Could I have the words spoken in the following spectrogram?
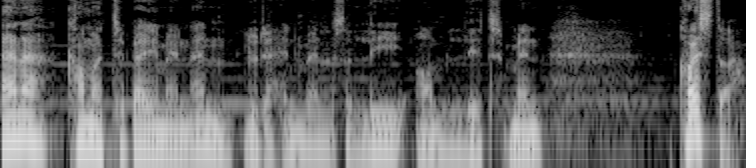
Anna kommer tilbage med en anden lytterhenvendelse lige om lidt, men Christer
